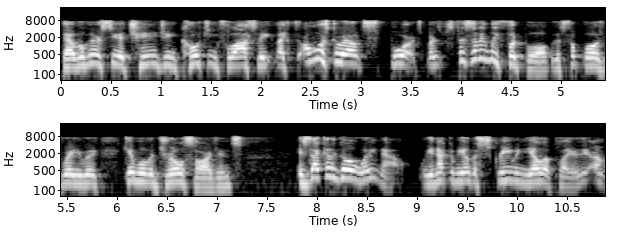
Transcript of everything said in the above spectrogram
that we're going to see a changing coaching philosophy, like almost throughout sports, but specifically football, because football is where you get more with drill sergeants. Is that going to go away now? You're not going to be able to scream and yell at players. I'm,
